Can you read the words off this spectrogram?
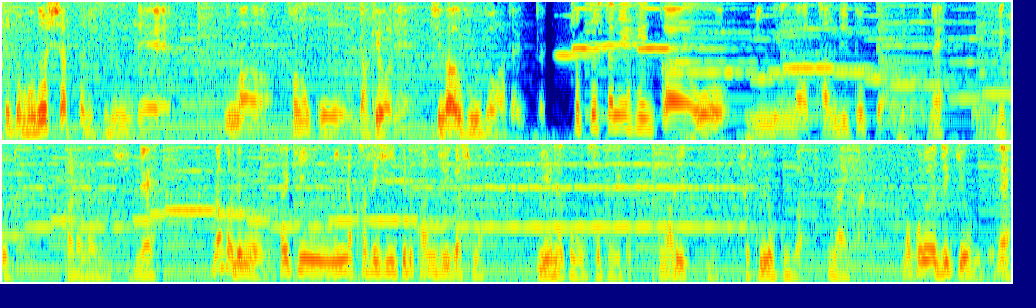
ちょっと戻しちゃったりするんで、今、その子だけはね、違うフードを与えたり、ちょっとしたね、変化を人間が感じ取ってあげるとね、猫ちゃんの体にしね。なんかでも、最近みんな風邪ひいてる感じがします。家猫も外猫。あまり食欲がないかな。まあこれは時期を見てね、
